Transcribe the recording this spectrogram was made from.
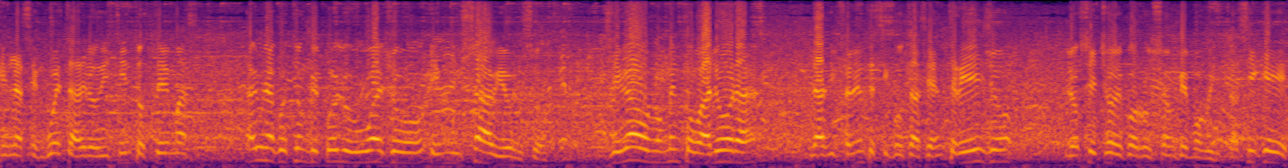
en las encuestas de los distintos temas, hay una cuestión que el pueblo uruguayo es muy sabio eso. Llegado el momento valora las diferentes circunstancias, entre ellos los hechos de corrupción que hemos visto. Así que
